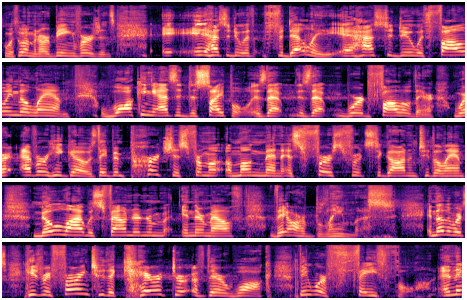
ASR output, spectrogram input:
with women or being virgins. It, it has to do with fidelity, it has to do with following the Lamb, walking as a disciple, is that, is that word follow there, wherever he goes. They've been purchased from a, among men as first fruits to God and to the Lamb. No lie was found in, in their mouth. They are blameless. In other words, he's referring to the character of their walk. They were faithful, and they,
